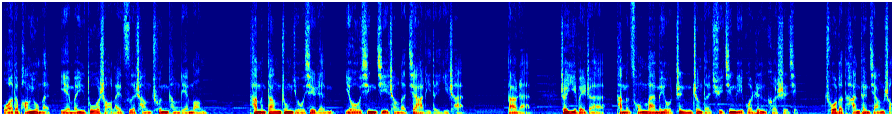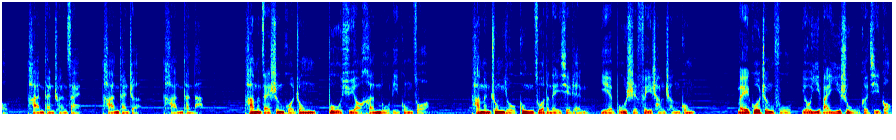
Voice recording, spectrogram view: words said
我的朋友们也没多少来自常春藤联盟。他们当中有些人有幸继承了家里的遗产，当然，这意味着他们从来没有真正的去经历过任何事情，除了谈谈奖手、谈谈传赛、谈谈这、谈谈那。他们在生活中不需要很努力工作，他们中有工作的那些人也不是非常成功。美国政府有一百一十五个机构，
